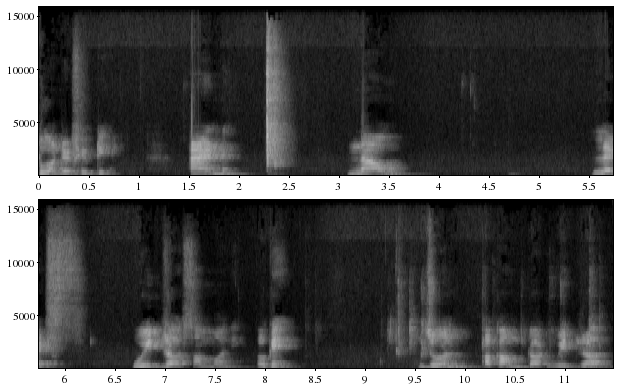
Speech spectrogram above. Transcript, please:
250 and now let's withdraw some money okay zone account dot withdraw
